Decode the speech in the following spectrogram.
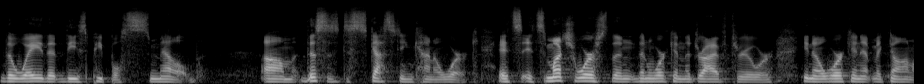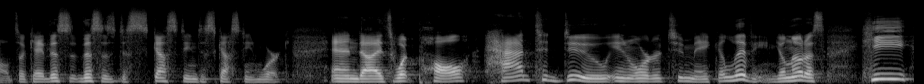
the way that these people smelled. Um, this is disgusting kind of work. It's, it's much worse than, than working the drive through or you know, working at McDonald's. Okay, this, this is disgusting, disgusting work. And uh, it's what Paul had to do in order to make a living. You'll notice he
